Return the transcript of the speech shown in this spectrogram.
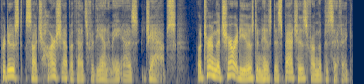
produced such harsh epithets for the enemy as Japs, a term that Sherrod used in his dispatches from the Pacific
